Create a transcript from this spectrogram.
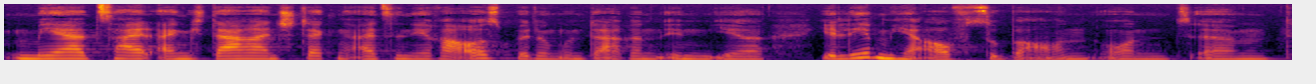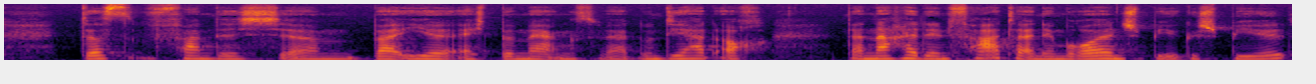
mehr Zeit eigentlich da reinstecken, als in ihre Ausbildung und darin in ihr, ihr Leben hier aufzubauen. Und ähm, das fand ich ähm, bei ihr echt bemerkenswert. Und die hat auch dann nachher den Vater in dem Rollenspiel gespielt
